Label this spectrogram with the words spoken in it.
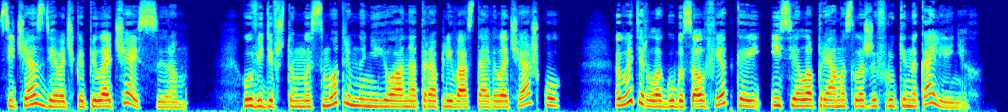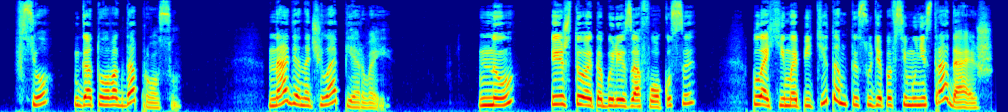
Сейчас девочка пила чай с сыром. Увидев, что мы смотрим на нее, она торопливо оставила чашку, вытерла губы салфеткой и села прямо, сложив руки на коленях. Все, готова к допросу. Надя начала первой. «Ну, и что это были за фокусы? Плохим аппетитом ты, судя по всему, не страдаешь».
